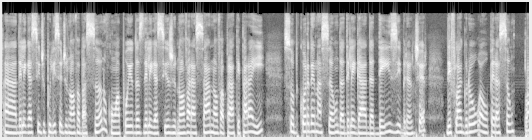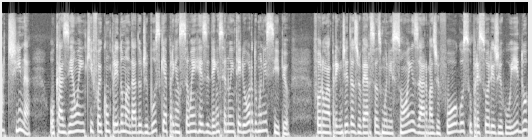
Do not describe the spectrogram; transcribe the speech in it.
a Delegacia de Polícia de Nova Bassano, com o apoio das delegacias de Nova Araçá, Nova Prata e Paraí, sob coordenação da delegada Daisy Brancher, deflagrou a Operação Platina, ocasião em que foi cumprido o mandado de busca e apreensão em residência no interior do município. Foram apreendidas diversas munições, armas de fogo, supressores de ruído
